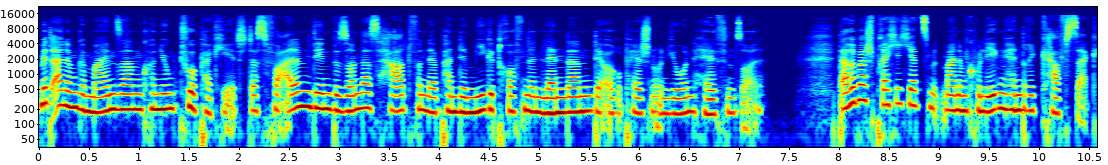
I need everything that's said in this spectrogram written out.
mit einem gemeinsamen Konjunkturpaket, das vor allem den besonders hart von der Pandemie getroffenen Ländern der Europäischen Union helfen soll. Darüber spreche ich jetzt mit meinem Kollegen Hendrik Kafsack.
